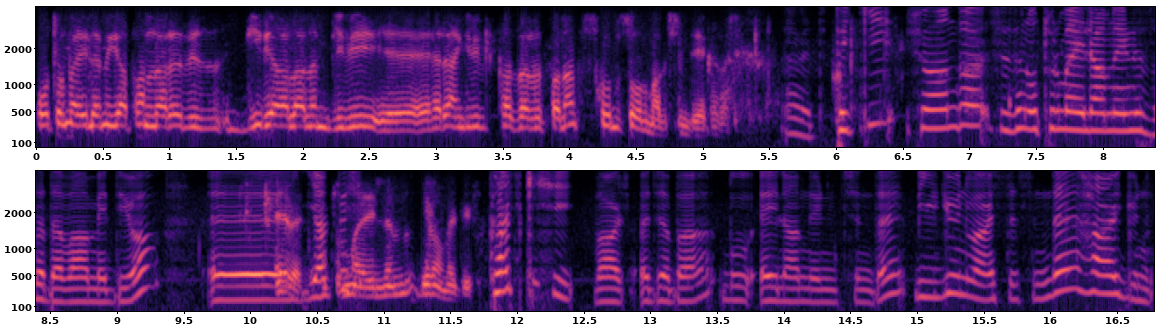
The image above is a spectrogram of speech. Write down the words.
oturma eylemi yapanları biz geri alalım gibi e, herhangi bir pazarlık falan söz konusu olmadı şimdiye kadar. Evet. Peki şu anda sizin oturma eylemleriniz de devam ediyor. Ee, Evet yaklaşık devam kaç kişi var acaba bu eylemlerin içinde? Bilgi Üniversitesi'nde her gün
